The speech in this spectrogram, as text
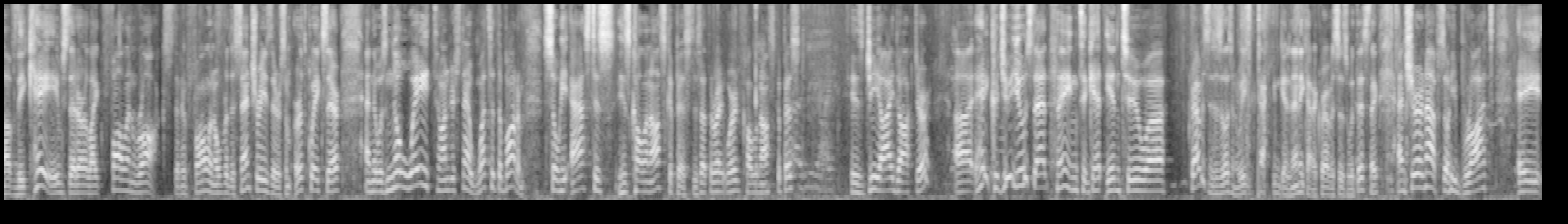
of the caves that are like fallen rocks that have fallen over the centuries. There are some earthquakes there, and there was no way to understand what's at the bottom. So he asked his, his colonoscopist, is that the right word? Colonoscopist? Uh, his GI doctor, uh, hey, could you use that thing to get into uh, crevices. He says, listen, we can get in any kind of crevices with this thing. And sure enough, so he brought a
